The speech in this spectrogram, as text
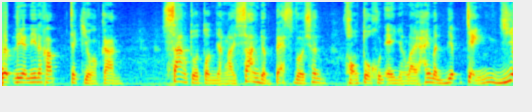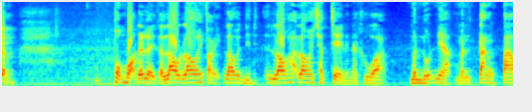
บทเรียนนี้นะครับจะเกี่ยวกับการสร้างตัวตนอย่างไรสร้าง the best version ของตัวคุณเองอย่างไร ให้มันเยี่ยมเจ๋งเยี่ยม ผมบอกได้เลยแต่เล่าเล่าให้ฟังเล่าดีเล่าเล่าให้ชัดเจนเลยนะ คือว่ามนุษย์เนี่ยมันตั้งเป้า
